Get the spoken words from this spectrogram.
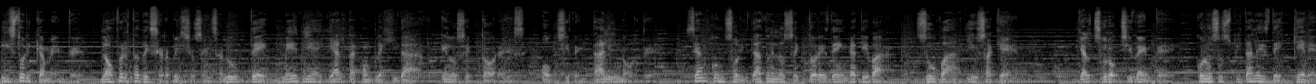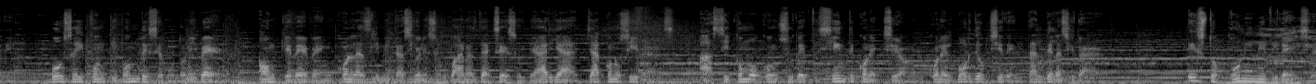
Históricamente, la oferta de servicios en salud de media y alta complejidad en los sectores occidental y norte se han consolidado en los sectores de Engativá, Suba y Usaquén, y al suroccidente con los hospitales de Kennedy, Bosa y Fontibón de segundo nivel, aunque deben con las limitaciones urbanas de acceso y área ya conocidas, así como con su deficiente conexión con el borde occidental de la ciudad. Esto pone en evidencia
